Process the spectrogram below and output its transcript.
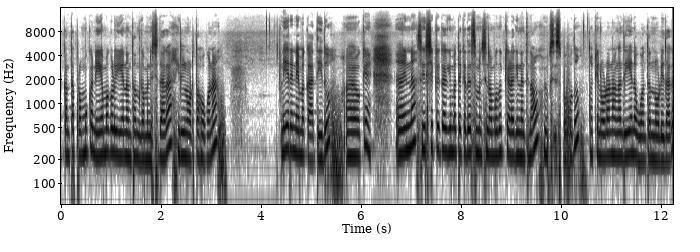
ಬೇಕಾಗಿರ್ತಕ್ಕಂಥ ಪ್ರಮುಖ ನಿಯಮಗಳು ಏನಂತಂದು ಗಮನಿಸಿದಾಗ ಇಲ್ಲಿ ನೋಡ್ತಾ ಹೋಗೋಣ. ನೇರ ನೇಮಕಾತಿ ಇದು. ಓಕೆ. ಇನ್ನು ಶೀರ್ಷಿಕೆಗಾಗಿ ಮತ್ತು ಕೆದ ಸಂಬಂಧಿಸಿ ನಂಬುದು ಕೆಳಗಿನಂತೆ ನಾವು ವೀಕ್ಷಿಸಬಹುದು. ಓಕೆ, ನೋಡೋಣ ಹಾಗಂದ್ರೆ ಏನವು ಅಂತ ನೋಡಿದಾಗ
